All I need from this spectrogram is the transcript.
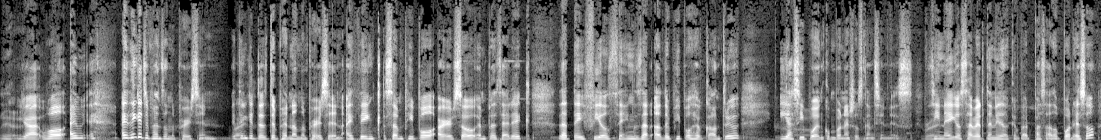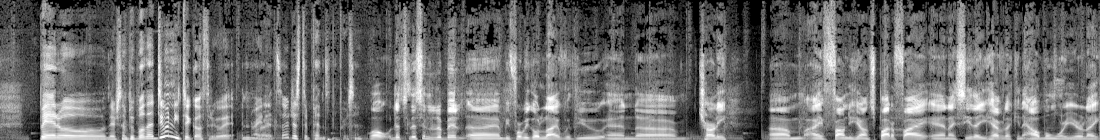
Yeah. yeah. Well, I mean, I think it depends on the person. I think it does depend on the person. I think some people are so empathetic that they feel things that other people have gone through. Y así pueden componer sus canciones Right. sin ellos haber tenido que haber pasado por eso. Pero there's some people that do need to go through it and write Right. it. So it just depends on the person. Well, let's listen a little bit uh, before we go live with you and um, Charlie. Um, I found you here on Spotify, and I see that you have like an album where you're like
